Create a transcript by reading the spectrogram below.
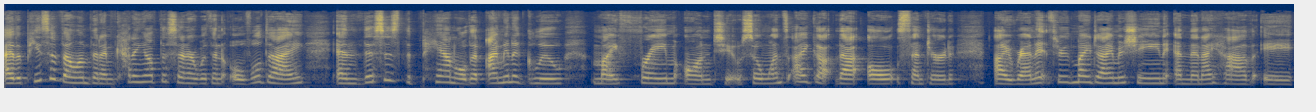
I have a piece of vellum that I'm cutting out the center with an oval die and this is the panel that I'm going to glue my frame onto. So once I got that all centered I ran it through my die machine and then I have a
